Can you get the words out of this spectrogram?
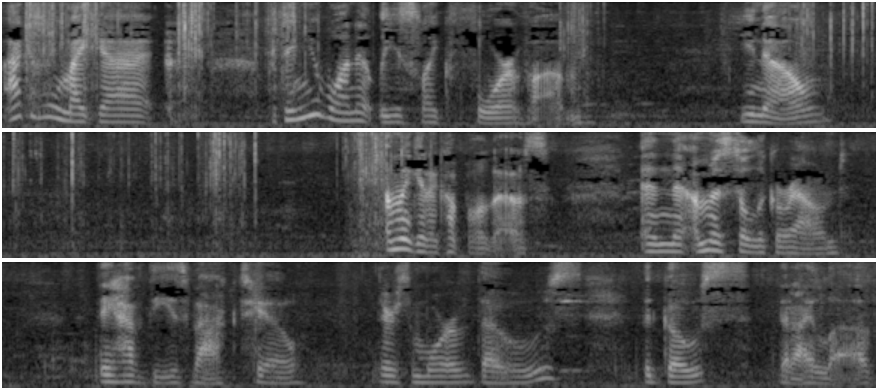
I actually might get, but then you want at least like four of them, you know? I'm gonna get a couple of those. And then I'm gonna still look around. They have these back too. There's more of those. The ghosts that I love.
